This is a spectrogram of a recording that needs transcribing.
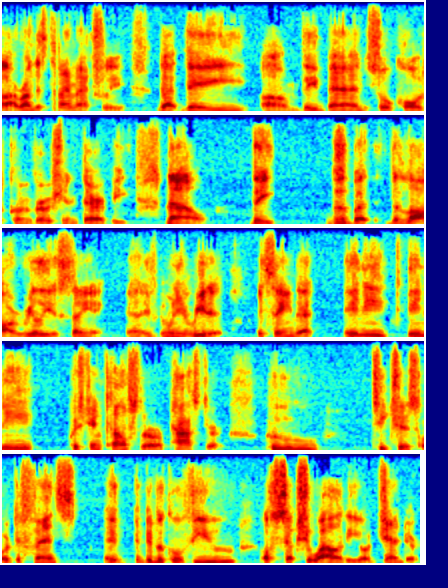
uh, around this time actually that they um, they banned so-called conversion therapy. Now they but, but the law really is saying, and if, when you read it, it's saying that any any Christian counselor or pastor who teaches or defends a, a biblical view of sexuality or gender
